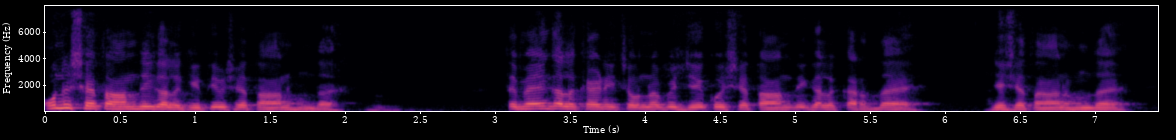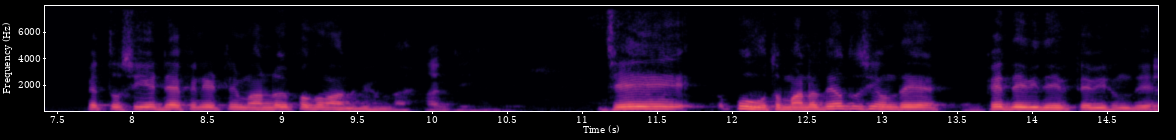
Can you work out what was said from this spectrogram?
ਉਹਨੇ ਸ਼ੈਤਾਨ ਦੀ ਗੱਲ ਕੀਤੀ ਵੀ ਸ਼ੈਤਾਨ ਹੁੰਦਾ ਹੂੰ, ਤੇ ਮੈਂ ਇਹ ਗੱਲ ਕਹਿਣੀ ਚਾਹੁੰਦਾ ਵੀ ਜੇ ਕੋਈ ਸ਼ੈਤਾਨ ਦੀ ਗੱਲ ਕਰਦਾ ਹੈ ਜੇ ਸ਼ੈਤਾਨ ਹੁੰਦਾ ਹੈ ਫਿਰ ਤੁਸੀਂ ਇਹ ਡੈਫੀਨੇਟਲੀ ਮੰਨ ਲਓ ਭਗਵਾਨ ਵੀ ਹੁੰਦਾ ਹੈ। ਹਾਂਜੀ ਹਾਂਜੀ। ਜੇ ਭੂਤ ਮੰਨਦੇ ਹੋ ਤੁਸੀਂ ਹੁੰਦੇ ਆ ਫਿਰ ਦੇਵੀ ਦੇਵਤੇ ਵੀ ਹੁੰਦੇ ਆ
